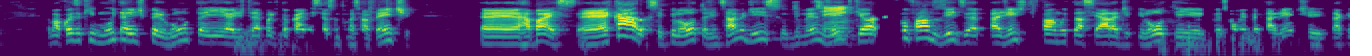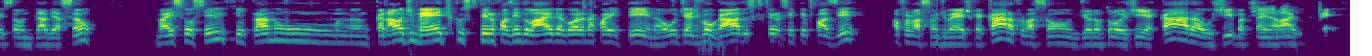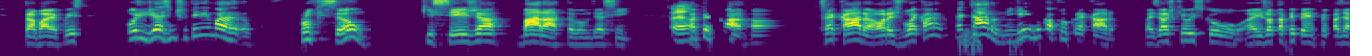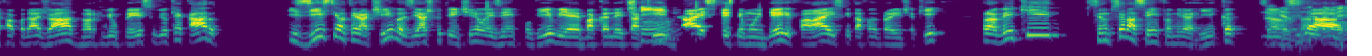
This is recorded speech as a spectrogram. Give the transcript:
é uma coisa que muita gente pergunta e a gente até pode tocar nesse assunto mais pra frente. É, rapaz, é caro ser piloto, a gente sabe disso. Do mesmo Sim. jeito que eu vou falar nos vídeos, a- gente fala muito da seara de piloto e o pessoal vem perguntar a gente da questão da aviação. Mas se você entrar num, num canal de médicos que estejam fazendo live agora na quarentena, ou de advogados que estejam sem ter que fazer, a formação de médico é cara, a formação de odontologia é cara, o Giba que está aí na live também trabalha com isso. Hoje em dia a gente não tem nenhuma profissão que seja barata, vamos dizer assim. É, Vai pensar, ah, isso é caro, a hora de voo é caro? É caro, ninguém nunca falou que não é caro. Mas eu acho que eu, isso que eu, aí o JP foi fazer a faculdade já, na hora que viu o preço, viu que é caro. Existem alternativas, e acho que o Trentino é um exemplo vivo, e é bacana ele estar Sim. aqui, dar esse testemunho dele, falar isso que ele está falando para a gente aqui, para ver que você não precisa nascer em família rica, você não, Não, precisa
